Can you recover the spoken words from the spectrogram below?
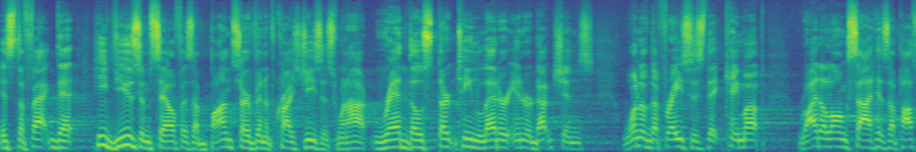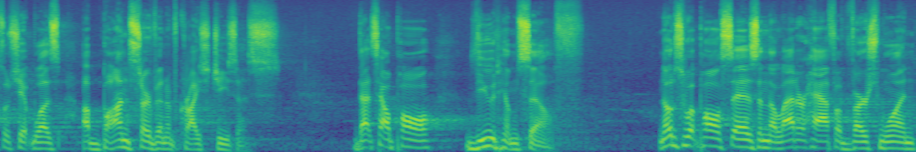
It's the fact that he views himself as a bondservant of Christ Jesus. When I read those 13 letter introductions, one of the phrases that came up right alongside his apostleship was a bondservant of Christ Jesus. That's how Paul viewed himself. Notice what Paul says in the latter half of verse 1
